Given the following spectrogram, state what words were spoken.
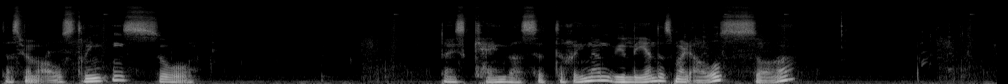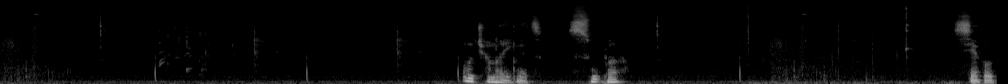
Das werden wir austrinken. So. Da ist kein Wasser drinnen. Wir leeren das mal aus. So. Und schon regnet es. Super. Sehr gut.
